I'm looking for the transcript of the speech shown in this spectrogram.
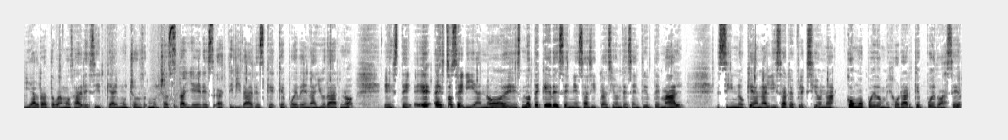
Y al rato vamos a decir que hay muchos muchos talleres, actividades que, que pueden ayudar, ¿no? Este, e, esto sería, ¿no? Es, no te quedes en esa situación de sentirte mal, sino que analiza, reflexiona cómo puedo mejorar, qué puedo hacer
